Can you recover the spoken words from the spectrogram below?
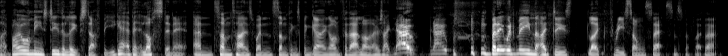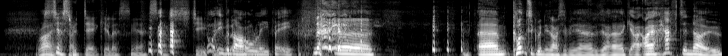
like by all means do the loop stuff but you get a bit lost in it and sometimes when something's been going on for that long i was like no no but it would mean that i'd do like three song sets and stuff like that Right. it's just okay. ridiculous yeah so stupid Not even the whole EP. No. Uh, um, consequently, uh, I I have to know.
